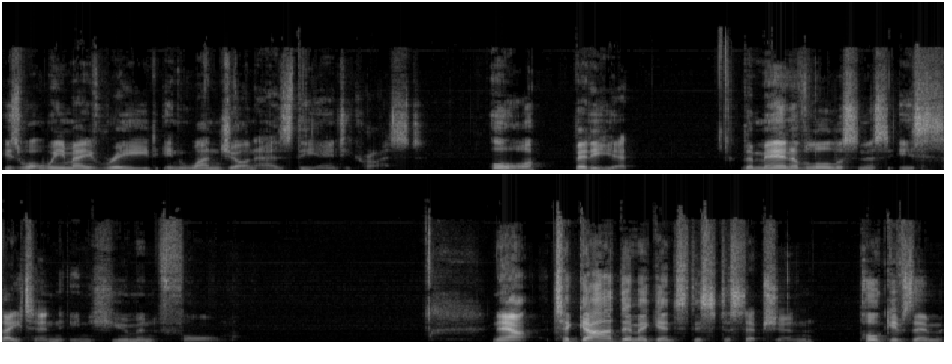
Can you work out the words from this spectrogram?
is what we may read in 1 John as the Antichrist. Or, better yet, the man of lawlessness is Satan in human form. Now, to guard them against this deception, Paul gives them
